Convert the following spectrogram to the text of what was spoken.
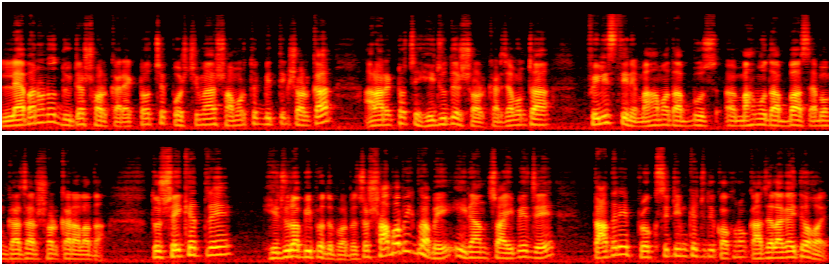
লেবাননও দুইটা সরকার, একটা হচ্ছে পশ্চিমা সামর্থক ভিত্তিক সরকার আর আরেকটা হচ্ছে হিজুদের সরকার। যেমনটা ফিলিস্তিনে মাহমুদ আব্বুস, মাহমুদ আব্বাস এবং গাজার সরকার আলাদা। তো সেই ক্ষেত্রে হিজুরা বিপদে পড়বে। তো স্বাভাবিকভাবে ইরান চাইবে যে তাদের এই প্রক্সি টিমকে যদি কখনো কাজে লাগাইতে হয়,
